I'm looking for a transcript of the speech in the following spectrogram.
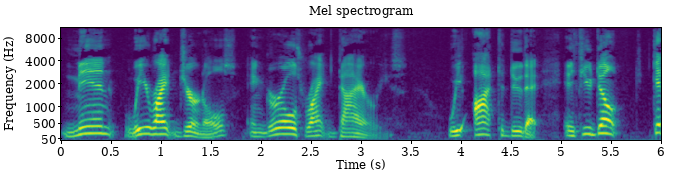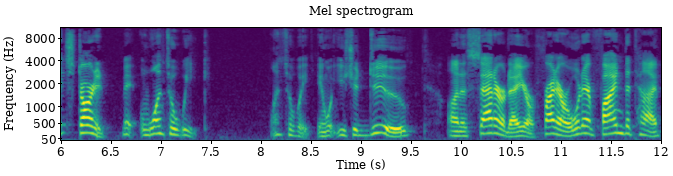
Men, we write journals, and girls write diaries. We ought to do that. And if you don't, get started once a week. Once a week. And what you should do on a Saturday or Friday or whatever, find the time,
